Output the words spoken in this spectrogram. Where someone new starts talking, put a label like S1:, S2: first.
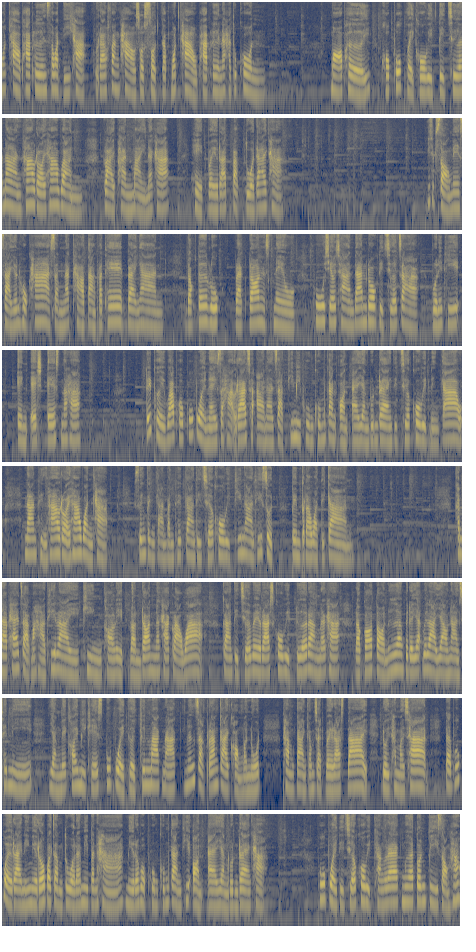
S1: มดข่าวพาเพลิน สวัสดีค่ะ รับฟังข่าวสดๆ กับมดข่าวพาเพลินนะคะทุกคน หมอเผย พบผู้ป่วยโควิดติดเชื้อนาน 505 วัน กลายพันธุ์ใหม่นะคะ เหตุไวรัสปรับตัวได้ค่ะ 22 เมษายน 65 สำนักข่าวต่างประเทศรายงาน ดรลุคแบล็กดอนสเนลผู้เชี่ยวชาญด้านโรคติดเชื้อจากบริธิ NHS นะคะ ได้เผยว่าพบผู้ป่วยในสหราชอาณาจักรที่มีภูมิคุ้มกันอ่อนแออย่างรุนแรงติดเชื้อโควิด -19 นานถึง 505 วันค่ะ ซึ่งเป็นการบันทึกการติดเชื้อโควิดที่นานที่สุดเป็นประวัติการณ์คณะแพทย์จากมหาวิทยาลัย King College London นะคะ กล่าวว่า การติดเชื้อไวรัสโควิดเรื้อรังนะคะ แล้วก็ต่อเนื่องเป็นระยะเวลายาวนานเช่นนี้ ยังไม่ค่อยมีเคสผู้ป่วยเกิดขึ้นมากนัก เนื่องจากร่างกายของมนุษย์ทำการกำจัดไวรัสได้ โดยธรรมชาติ แต่ผู้ป่วยรายนี้มีโรคประจำตัวและมีปัญหา มีระบบภูมิคุ้มกันที่อ่อนแออย่างรุนแรงค่ะ ผู้ป่วยติดเชื้อโควิดครั้งแรกเมื่อต้นปี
